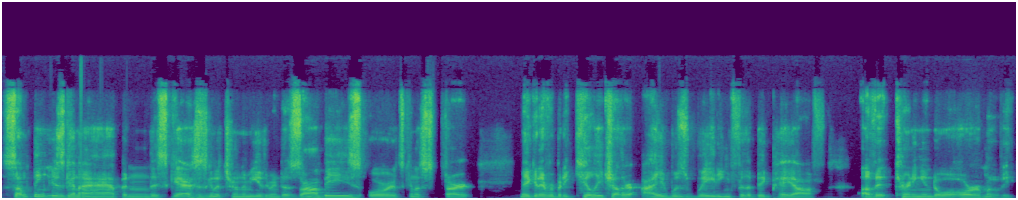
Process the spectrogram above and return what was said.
something is gonna happen. This gas is gonna turn them either into zombies or it's gonna start making everybody kill each other. I was waiting for the big payoff of it turning into a horror movie.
